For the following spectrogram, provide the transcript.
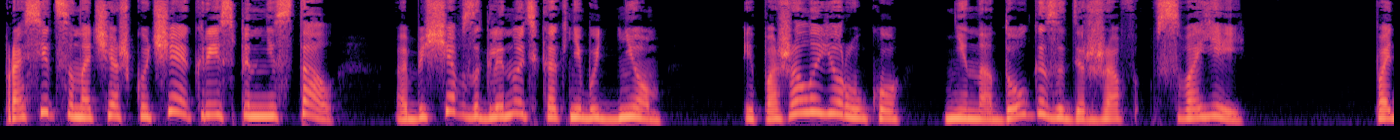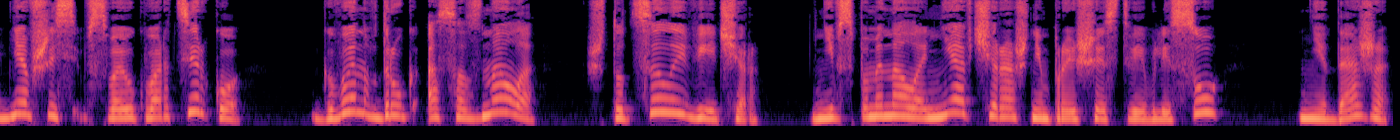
Проситься на чашку чая Криспин не стал, обещав заглянуть как-нибудь днем, и пожал ее руку, ненадолго задержав в своей. Поднявшись в свою квартирку, Гвен вдруг осознала, что целый вечер не вспоминала ни о вчерашнем происшествии в лесу, ни даже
